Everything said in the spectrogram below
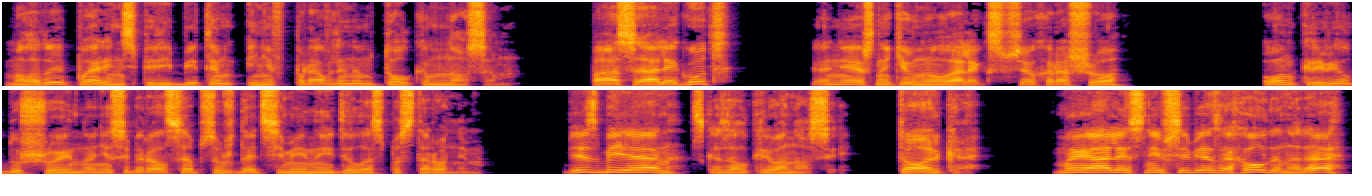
Молодой парень с перебитым и невправленным толком носом. «Пас Али Гуд?» «Конечно», — кивнул Алекс, — «все хорошо». Он кривил душой, но не собирался обсуждать семейные дела с посторонним. «Безбиян», — сказал Кривоносый. «Только. Мы, Алис, не в себе за Холдена, да?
